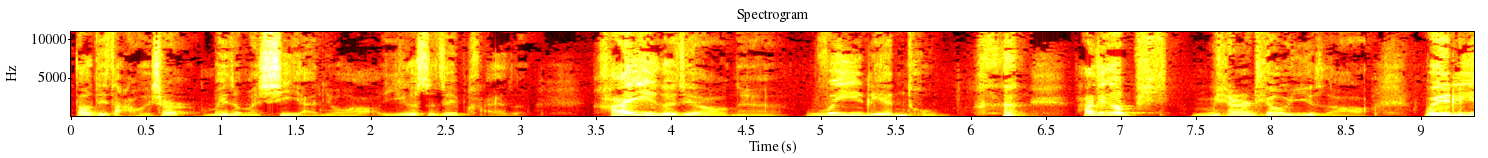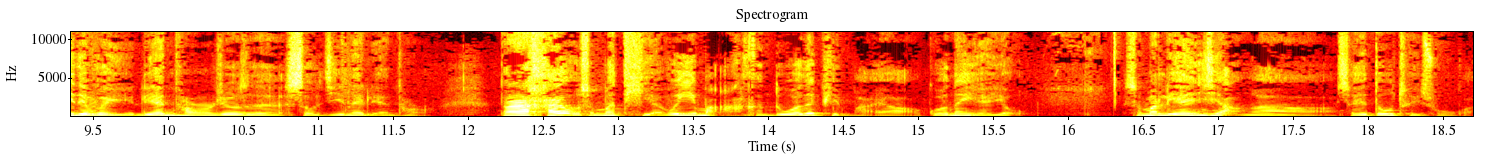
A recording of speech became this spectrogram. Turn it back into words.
到底咋回事儿？没怎么细研究啊。一个是这牌子，还一个叫呢微联通，它这个名儿挺有意思啊，微利的微，联通就是手机那联通。当然还有什么铁威马，很多的品牌啊，国内也有，什么联想啊，谁都推出过。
